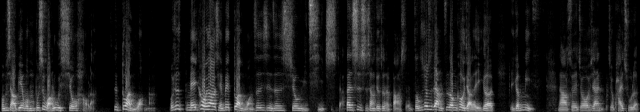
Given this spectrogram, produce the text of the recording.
我们小编，我们不是网络修好了，是断网啊！我就没扣到钱被断网，这件事情真是羞于启齿啊！但事实上就真的发生，总之就是这样自动扣缴的一个一个 miss，然后所以就现在就排除了，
